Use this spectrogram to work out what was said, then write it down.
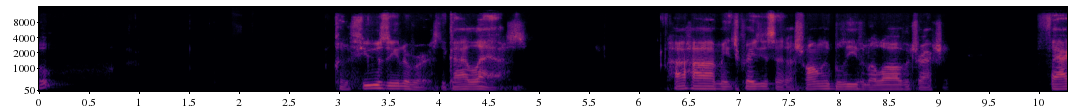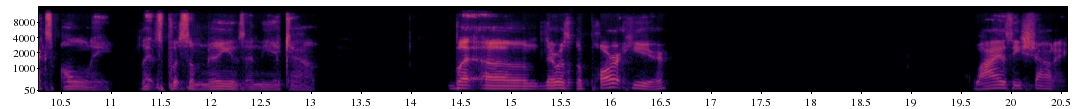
Oh. Confuse the universe. The guy laughs. Haha makes crazy sense. I strongly believe in the law of attraction. Facts only. Let's put some millions in the account. But um, there was a part here. Why is he shouting?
